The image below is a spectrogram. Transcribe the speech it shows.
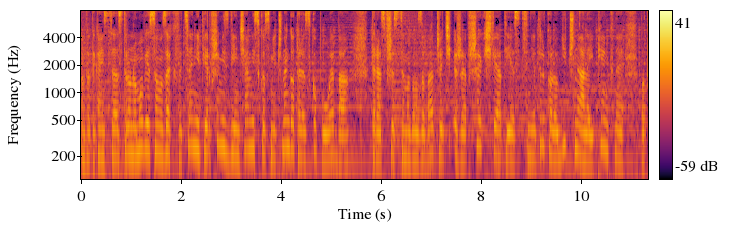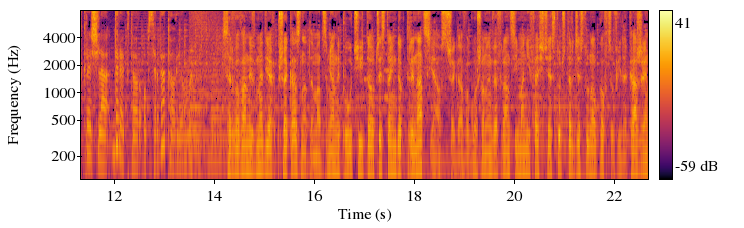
Watykańscy astronomowie są zachwyceni pierwszymi zdjęciami z kosmicznego teleskopu Webba. Teraz wszyscy mogą zobaczyć, że wszechświat jest nie tylko logiczny, ale i piękny, podkreśla dyrektor obserwatorium. Serwowany w mediach przekaz na temat zmiany płci to czysta indoktrynacja, ostrzega w ogłoszonym we Francji manifestie 140 naukowców i lekarzy.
